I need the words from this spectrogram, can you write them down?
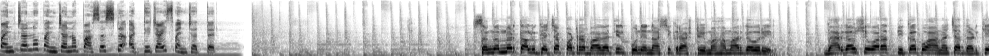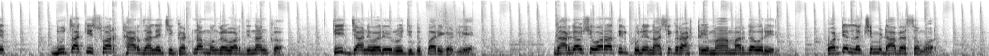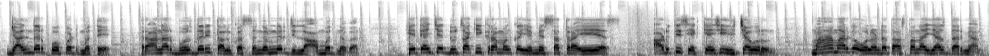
पंच्याण्णव पंच्याण्णव पासष्ट अठ्ठेचाळीस पंच्याहत्तर. संगमनेर तालुक्याच्या पठार भागातील पुणे नाशिक राष्ट्रीय महामार्गावरील घारगाव शिवारात पिकअप वाहनाच्या धडकेत दुचाकीस्वार ठार झाल्याची घटना मंगळवार दिनांक तीस जानेवारी रोजी दुपारी घडली आहे. घारगाव शिवारातील पुणे नाशिक राष्ट्रीय महामार्गावरील हॉटेल लक्ष्मी ढाब्यासमोर जालंधर पोपट मते राहणार भोजदरी तालुका संगमनेर जिल्हा अहमदनगर. हे त्यांचे दुचाकी क्रमांक एम एस सतरा ए एस अडतीस एक्क्याऐंशी हिच्यावरून महामार्ग ओलांडत असताना याच दरम्यान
